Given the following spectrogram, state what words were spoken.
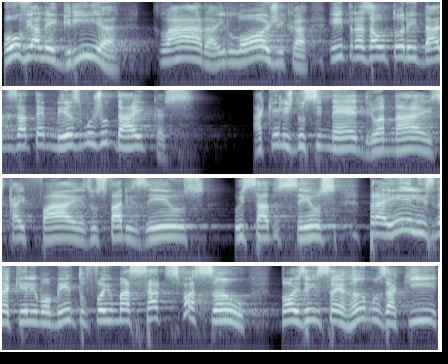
Houve alegria clara e lógica entre as autoridades, até mesmo judaicas. Aqueles do Sinédrio, Anás, Caifás, os fariseus, os saduceus. Para eles, naquele momento, foi uma satisfação. Nós encerramos aqui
